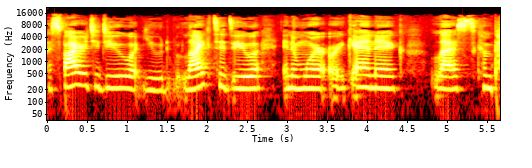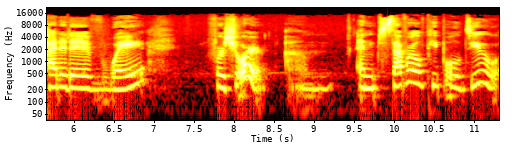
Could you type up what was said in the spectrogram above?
aspire to do, what you'd like to do in a more organic, less competitive way? For sure. Um, and several people do.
